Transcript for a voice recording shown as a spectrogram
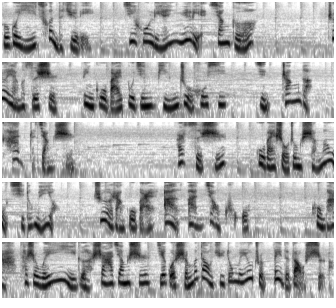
不过一寸的距离，几乎脸与脸相隔。这样的姿势令顾白不禁屏住呼吸，紧张的看着僵尸。而此时，顾白手中什么武器都没有，这让顾白暗暗叫苦。恐怕他是唯一一个杀僵尸结果什么道具都没有准备的道士了。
